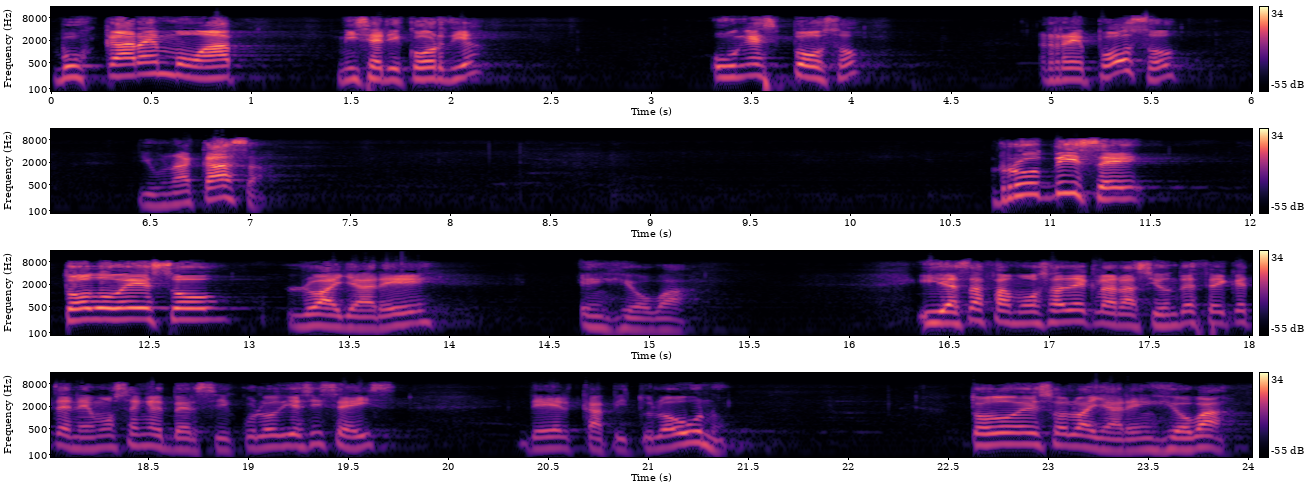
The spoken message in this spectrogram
buscara en Moab misericordia, un esposo, reposo y una casa. Ruth dice, todo eso lo hallaré en Jehová. Y de esa famosa declaración de fe que tenemos en el versículo 16, del capítulo 1. Todo eso lo hallaré en Jehová.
